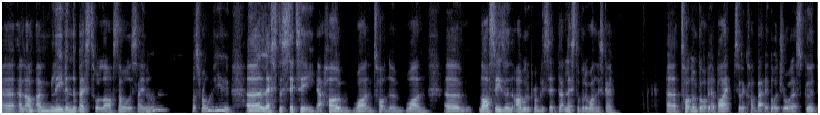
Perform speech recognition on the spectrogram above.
Uh, and I'm I'm leaving the best to last. Some will say, mm, "What's wrong with you?" Uh, Leicester City at home won. Tottenham won. Um, last season, I would have probably said that Leicester would have won this game. Uh, Tottenham got a bit of bite, so they come back. They got a draw. That's good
